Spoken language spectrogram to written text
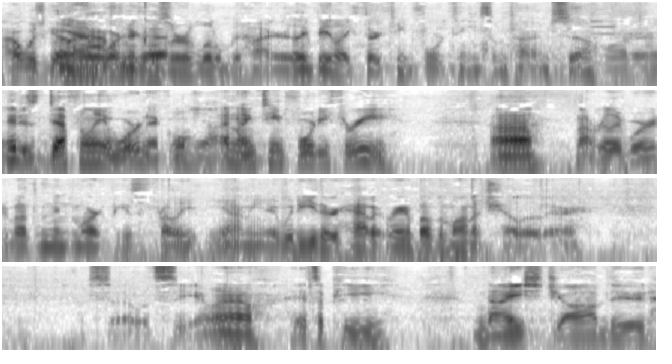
I was going yeah, after war nickels the, are a little bit higher. They'd be like 13, 14 sometimes. So What it is definitely a war nickel Yeah. at 1943. Uh, not really worried about the mint mark because it's probably, yeah, I mean, it would either have it right above the Monticello there. So let's see. Well, it's a P. Nice job, dude.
